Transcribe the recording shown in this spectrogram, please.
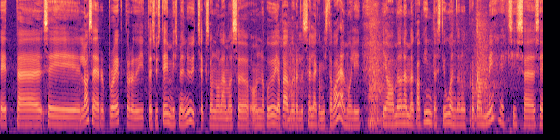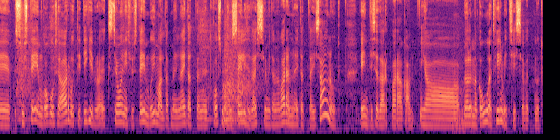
et äh, see laserprojektorite süsteem, mis meil nüüdseks on olemas, on nagu öö ja päev võrreldes sellega, mis ta varem oli. ja me oleme ka kindlasti uuendanud programmi, ehk siis äh, see süsteem, kogu see arvuti digiprojektsiooni võimaldab meil näidata nüüd kosmoses selliseid asju, mida me varem näidata ei saanud endise tarkvaraga ja me oleme ka uued filmid sisse võtnud.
